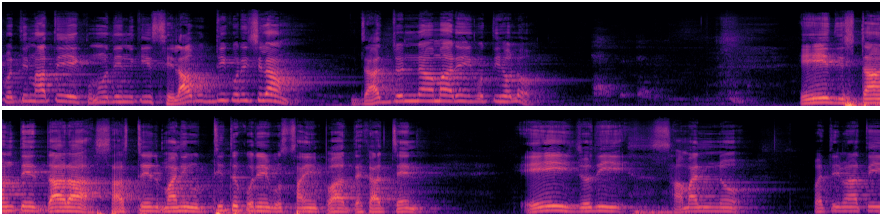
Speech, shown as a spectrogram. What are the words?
প্রতিমাতে কোনোদিন কি শিলা বুদ্ধি করেছিলাম? যার জন্য আমার এই গতি হলো। এই দৃষ্টান্তের দ্বারা শাস্ত্রের বাণী উদ্ধৃত করে গোস্বামী পাদ দেখাচ্ছেন। এই যদি সামান্য প্রতিমাতে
